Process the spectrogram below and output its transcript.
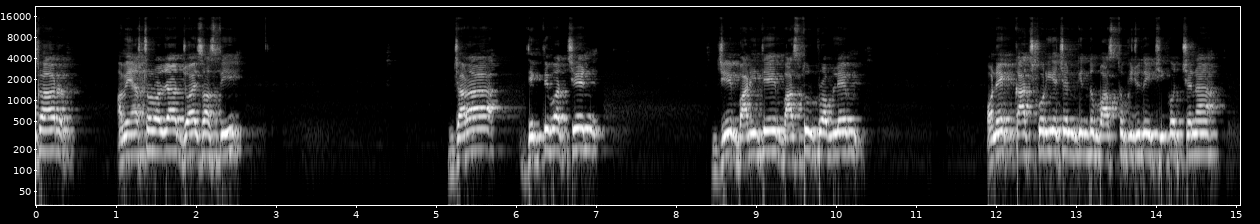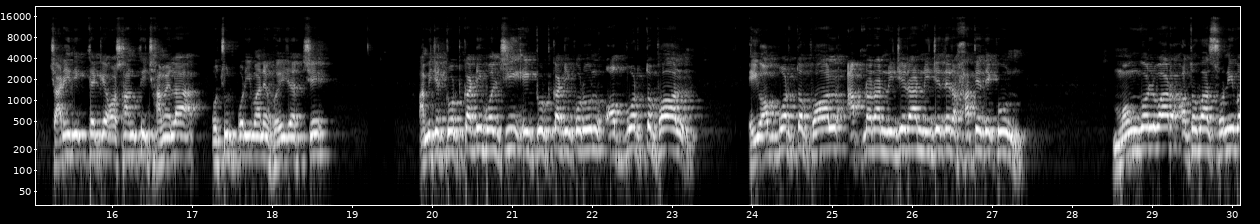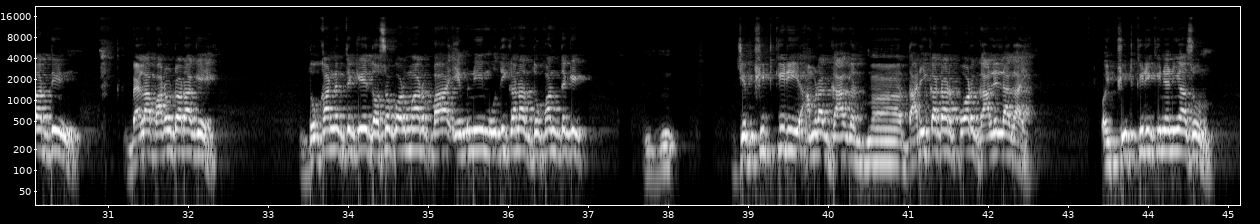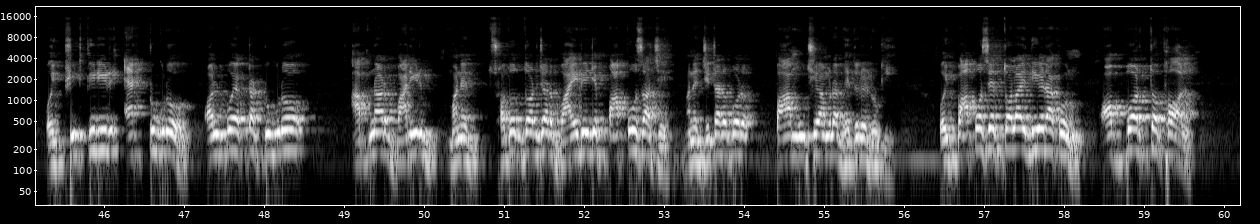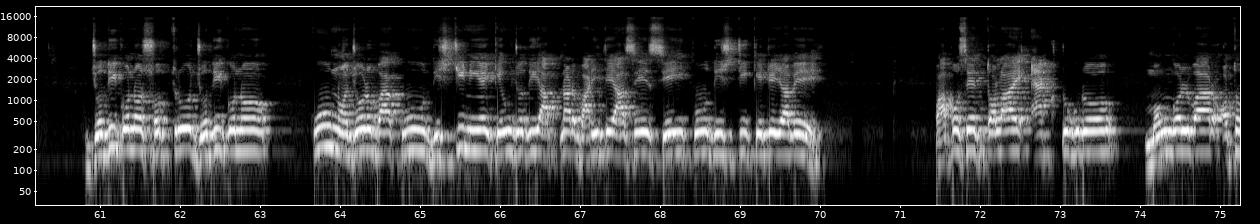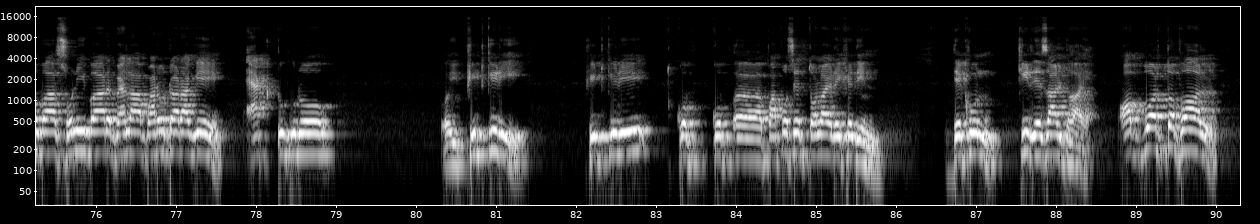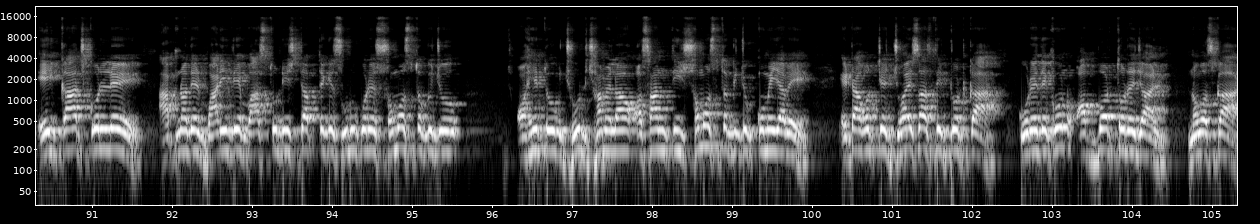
নমস্কার, আমি অ্যাস্ট্রোলজার জয় শাস্ত্রী যারা দেখতে পাচ্ছেন যে বাড়িতে বাস্তুর প্রবলেম অনেক কাজ করিয়েছেন কিন্তু বাস্তু কিছুতেই ঠিক হচ্ছে না। চারিদিক থেকে অশান্তি, ঝামেলা প্রচুর পরিমাণে হয়ে যাচ্ছে। আমি যে টোটকাটি বলছি, এই টোটকাটি করুন, অব্যর্থ ফল। এই অব্যর্থ ফল আপনারা নিজেরা নিজেদের হাতে দেখুন। মঙ্গলবার অথবা শনিবার দিন বেলা বারোটার আগে দোকানের থেকে দশকর্মার বা এমনি মুদিখানার দোকান থেকে যে ফিটকিরি আমরা গা দাড়ি কাটার পর গালে লাগাই, ওই ফিটকিরি কিনে নিয়ে আসুন। ওই ফিটকিরির এক টুকরো, অল্প একটা টুকরো আপনার বাড়ির মানে সদর দরজার বাইরে যে পাপোস আছে মানে যেটার উপর পা মুছে আমরা ভেতরে ঢুকি, ওই পাপোসের তলায় দিয়ে রাখুন। অব্যর্থ ফল। যদি কোনো শত্রু, যদি কোনো কুনজর বা কুদৃষ্টি নিয়ে কেউ যদি আপনার বাড়িতে আসে, সেই কুদৃষ্টি কেটে যাবে। পাপসের তলায় এক টুকরো মঙ্গলবার অথবা শনিবার বেলা বারোটার আগে এক টুকরো ওই ফিটকিরি ফিটকিরি পাপসের তলায় রেখে দিন। দেখুন কি রেজাল্ট হয়। অব্যর্থ ফল, এই কাজ করলে আপনাদের বাড়িতে বাস্তু ডিস্টার্ব থেকে শুরু করে সমস্ত কিছু, অহেতুক, ঝুট ঝামেলা, অশান্তি, সমস্ত কিছু কমে যাবে। এটা হচ্ছে জয় শাস্তির টোটকা। করে দেখুন অব্যর্থ রেজাল্ট নমস্কার।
